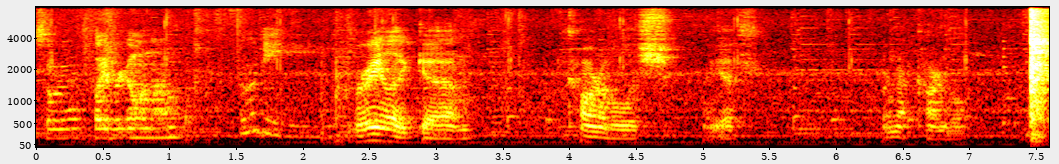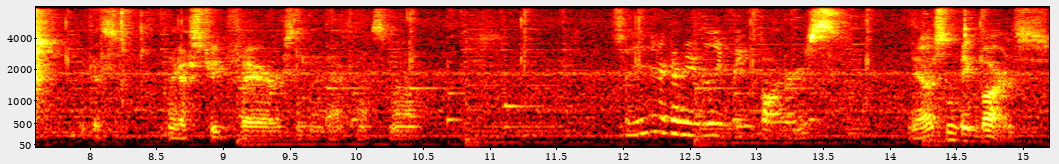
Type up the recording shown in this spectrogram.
sort of flavor going on. Fruity. Very like um, carnival-ish, I guess. Or not carnival. Like a, like a street fair or something like that kind of smell. So these are going to be really big bars. Yeah, are some big bars.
